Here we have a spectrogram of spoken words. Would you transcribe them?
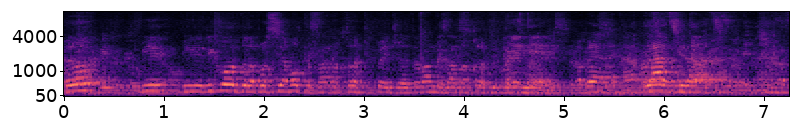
però vi, vi ricordo la prossima volta saranno ancora più peggio le domande saranno ancora più cattive. Va bene? grazie ragazzi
